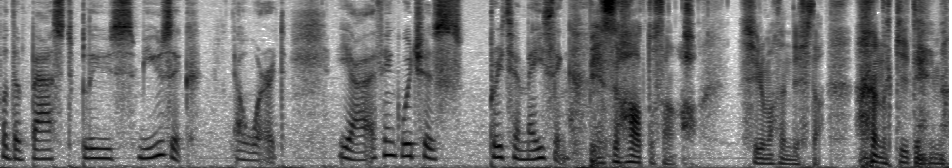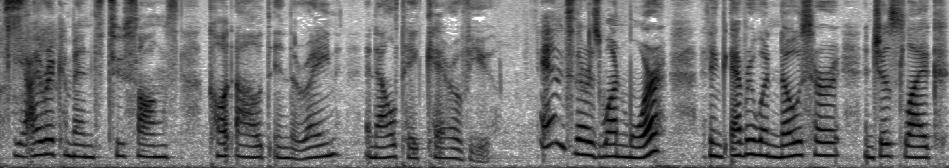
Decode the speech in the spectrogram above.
for the Best Blues Music Award. Yeah, I think which is pretty amazing. ベスハートさんあ知りませんでしたあの聞いてみます Yeah, I recommend two songs Caught Out in the Rain and I'll Take Care of You. And there's one more. I think everyone knows her, and just like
